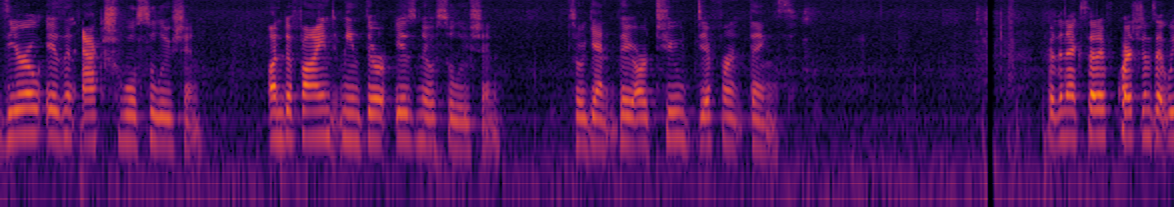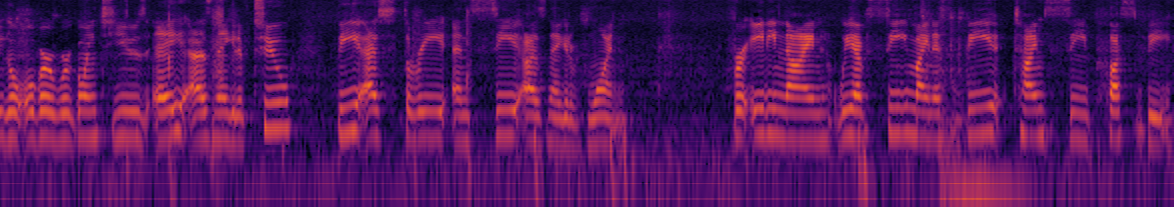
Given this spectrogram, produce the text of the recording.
0 is an actual solution. Undefined means there is no solution. So again, they are two different things. For the next set of questions that we go over, we're going to use A as negative 2, B as 3, and C as negative 1. For 89, we have C minus B times C plus B.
